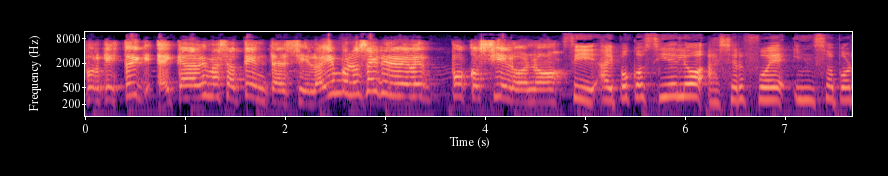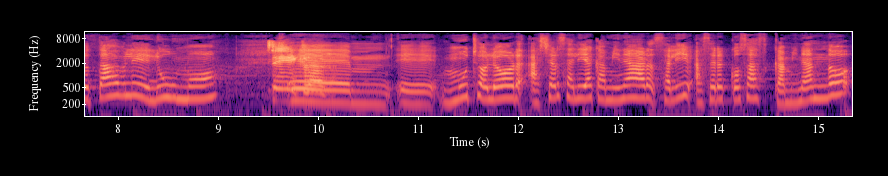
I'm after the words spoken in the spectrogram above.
porque estoy eh, cada vez más atenta al cielo. Ahí en Buenos Aires debe haber poco cielo, ¿no? Sí, hay poco cielo. Ayer fue insoportable el humo. Sí, claro. Em, eh, mucho olor. Ayer salí a caminar, salí a hacer cosas caminando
